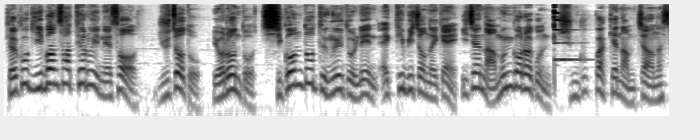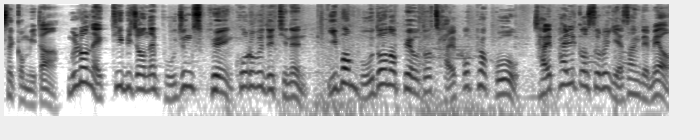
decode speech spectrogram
결국 이번 사태로 인해서 유저도 여론도 직원도 등을 돌린 액티비전에게 이제 남은 거라곤 중국밖에 남지 않았을 겁니다. 물론 액티비전의 보증 수표인 콜 오브 듀티는 이번 모던 워페어도 잘 뽑혔고 잘 팔릴 것으로 예상되며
